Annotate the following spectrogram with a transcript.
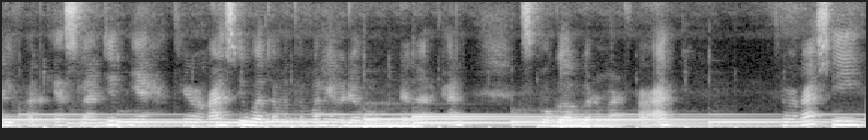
di podcast selanjutnya. Terima kasih buat teman-teman yang udah mau mendengarkan. Semoga bermanfaat. Terima kasih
